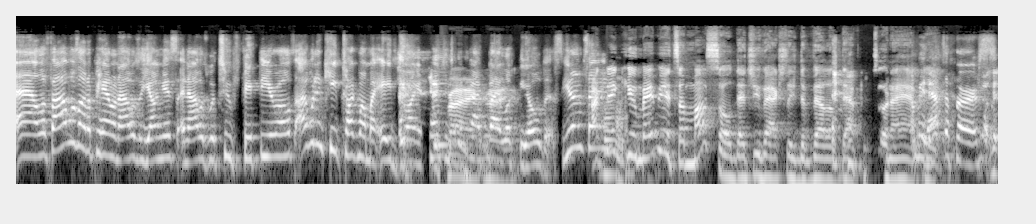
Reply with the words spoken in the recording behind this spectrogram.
Al, if I was on a panel and I was the youngest and I was with two 50 year olds, I wouldn't keep talking about my age, drawing attention right, to the fact right. that I look the oldest. You know what I'm saying? I think you maybe it's a muscle that you've actually developed after two and a half. I mean, that's the first. You know,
